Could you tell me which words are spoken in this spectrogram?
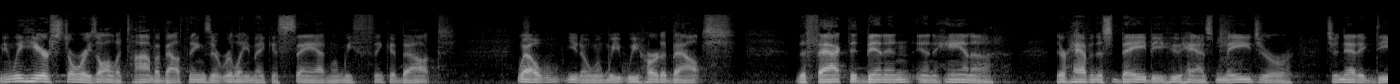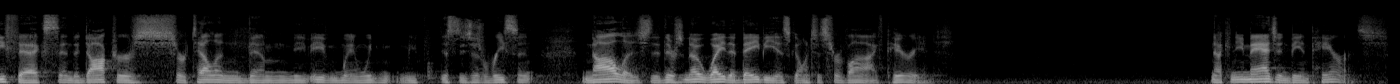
I mean, we hear stories all the time about things that really make us sad when we think about, well, you know, when we, we heard about the fact that Ben and, and Hannah, they're having this baby who has major genetic defects, and the doctors are telling them, even when we, we this is just recent knowledge, that there's no way the baby is going to survive, period. Now, can you imagine being parents?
